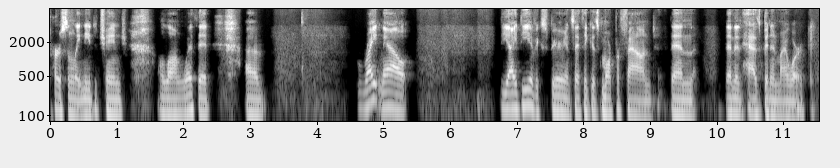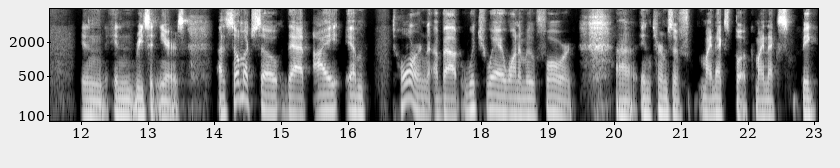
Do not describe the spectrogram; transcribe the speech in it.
personally need to change along with it. Uh, right now, the idea of experience, I think, is more profound than than it has been in my work in in recent years. Uh, so much so that I am torn about which way I want to move forward uh, in terms of my next book, my next big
